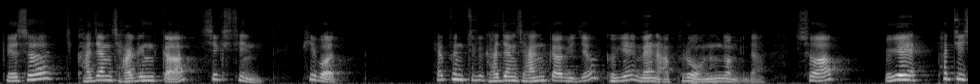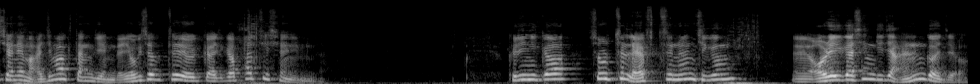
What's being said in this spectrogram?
그래서 가장 작은 값 16 피벗 happen 가장 작은 값이죠. 그게 맨 앞으로 오는 겁니다. 수압 이게 파티션의 마지막 단계입니다. 여기서부터 여기까지가 파티션입니다. 그러니까 sort left는 지금 어레이가 생기지 않은 거죠.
